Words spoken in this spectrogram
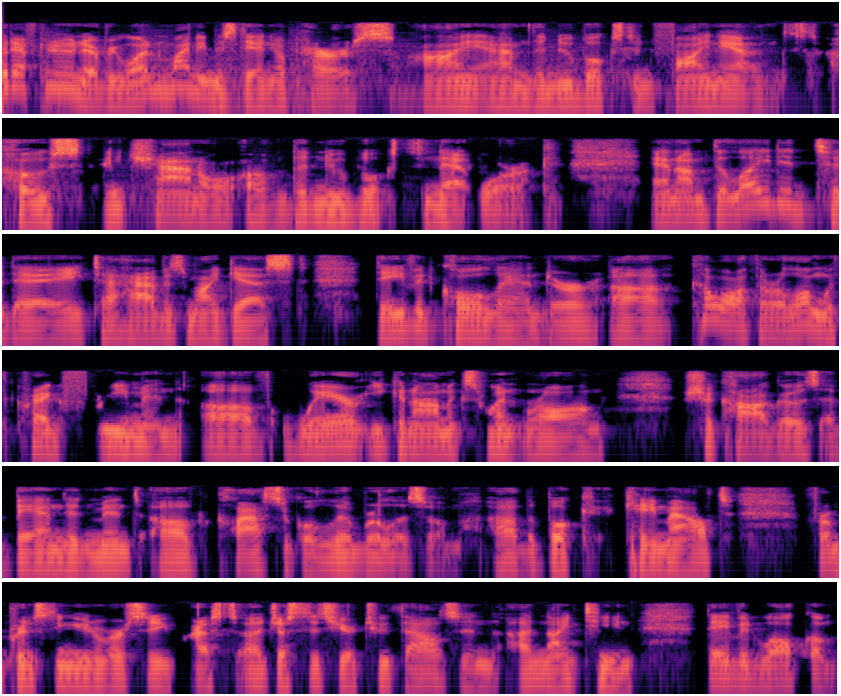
Good afternoon, everyone. My name is Daniel Peris. I am the New Books in Finance host, a channel of the New Books Network. And I'm delighted today to have as my guest David Colander, uh, co author, along with Craig Freedman, of Where Economics Went Wrong Chicago's Abandonment of Classical Liberalism. Uh, the book came out from Princeton University Press uh, just this year, 2019. David, welcome.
